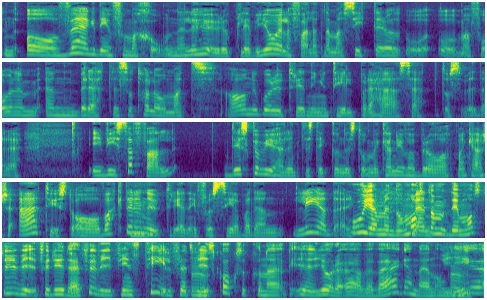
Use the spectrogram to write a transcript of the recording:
en avvägd information, eller hur? Upplever jag i alla fall att när man sitter och, och, och, man får en, en berättelse och talar om att ja, nu går utredningen till på det här sättet och så vidare. I vissa fall det ska vi ju heller inte sticka under stol med. kan det ju vara bra att man kanske är tyst och avvaktar mm. en utredning för att se vad den leder. Oh ja, men då måste men, de, det måste ju vi, för det är därför vi finns till. För att mm. vi ska också kunna eh, göra överväganden och mm. ge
